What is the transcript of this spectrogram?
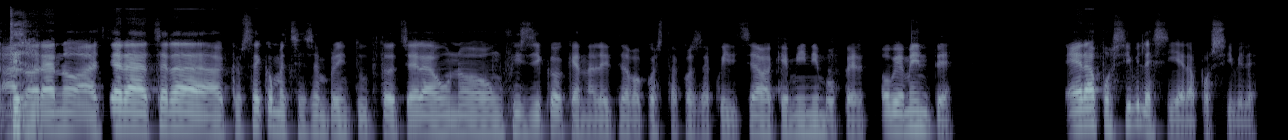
Allora, no, c'era, c'era, sai come c'è sempre in tutto, c'era uno, un fisico che analizzava questa cosa qui, diceva che minimo per, ovviamente, era possibile? Sì, era possibile.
